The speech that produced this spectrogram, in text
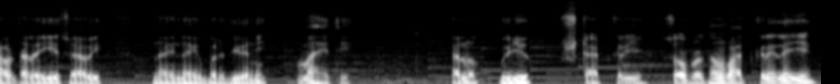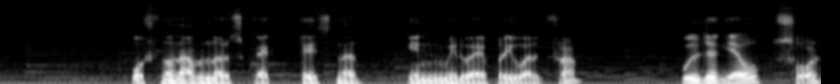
લાવતા રહીએ છીએ આવી નવી નવી ભરતીઓની માહિતી. ચાલો વીડિયો સ્ટાર્ટ કરીએ. સૌપ્રથમ વાત કરી લઈએ. પોસ્ટનું નામ nurse practitioner in midwifery work from કુલ જગ્યાઓ સોળ.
